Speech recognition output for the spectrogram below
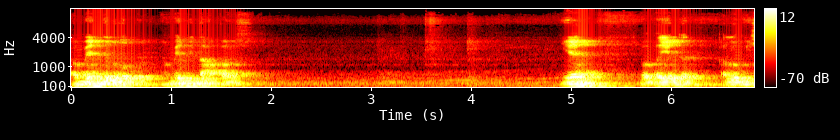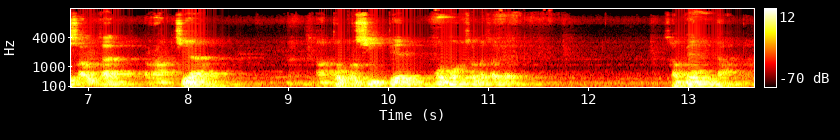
sampai jawab, sampai minta apa? Ya, Bapak bayangkan kalau misalkan raja atau presiden ngomong sama saya, sampai minta apa?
